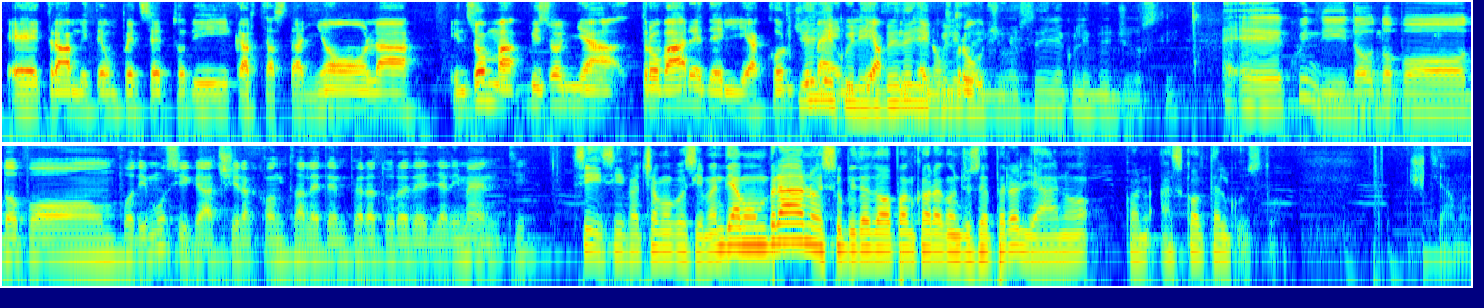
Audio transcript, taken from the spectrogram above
eh, tramite un pezzetto di carta stagnola. Insomma, bisogna trovare degli Degli accorgimenti equilibri, affinché degli non equilibri giusti, degli equilibri giusti. E quindi do- dopo, dopo un po' di musica ci racconta le temperature degli alimenti? Sì, sì, facciamo così. Mandiamo un brano e subito dopo ancora con Giuseppe Rogliano con Ascolta il gusto. Allora.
